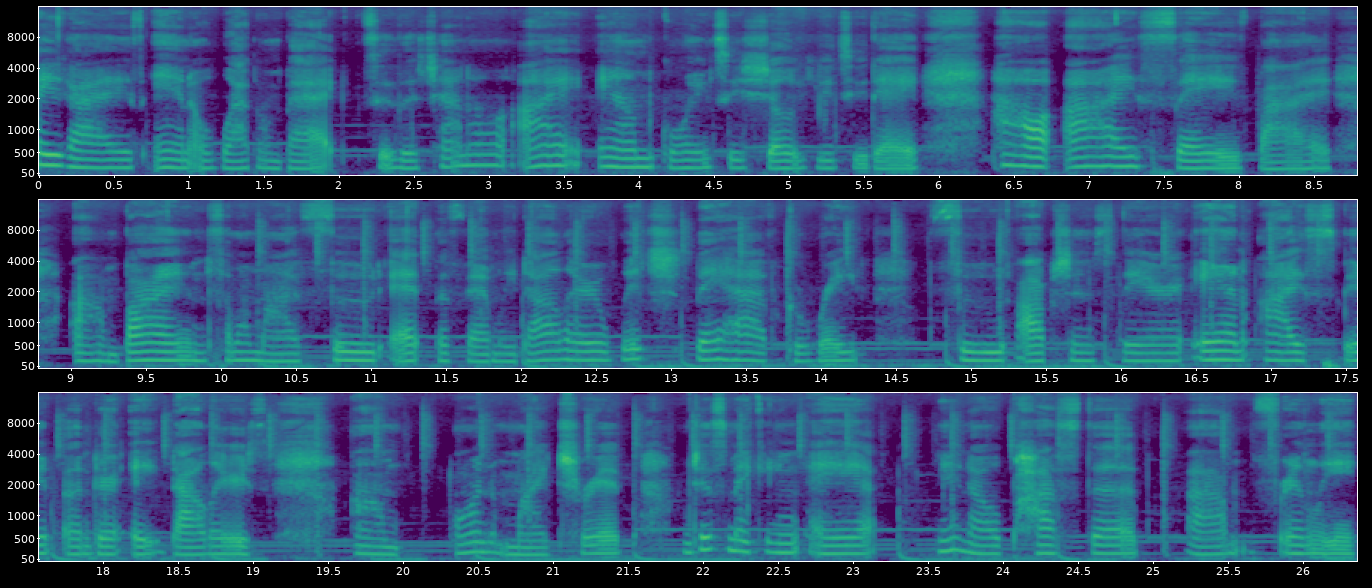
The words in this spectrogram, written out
you guys and welcome back to the channel. I am going to show you today how i save by um, buying some of my food at the family dollar which they have great food options there and i spent under eight dollars um, on my trip. I'm just making a you know pasta um, friendly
